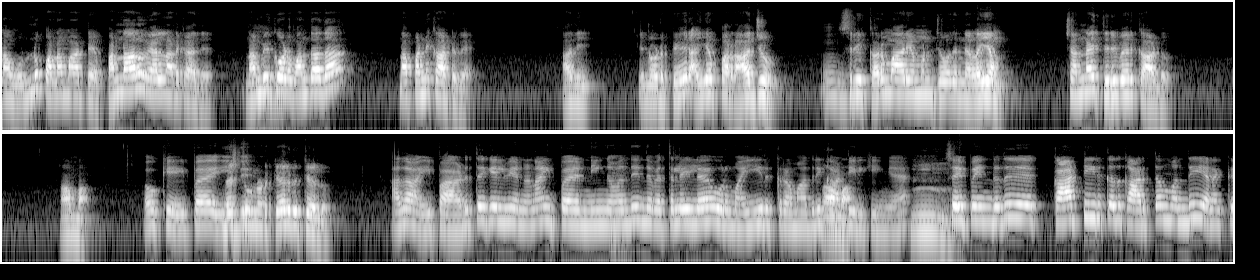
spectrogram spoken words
நான் ஒன்றும் பண்ண மாட்டேன். பண்ணாலும் வேலை நடக்காது. நம்பிக்கையோடு வந்தால் தான் நான் பண்ணி காட்டுவேன். அது என்னோட பேர் ஐயப்பா ராஜு. ஸ்ரீ கருமாரியம்மன் ஜோதி நிலையம் சென்னை திருவேற்காடு. ஆமாம் ஓகே இப்ப நெக்ஸ்ட் உன்னோட கேள்வி கேளு. அதான் இப்ப அடுத்த கேள்வி என்னன்னா இப்ப நீங்க வந்து இந்த வெத்தலையில ஒரு மை இருக்கிற மாதிரி. காட்டியிருக்கீங்க. சோ இப்ப இந்த இது காட்டி இருக்கிறதுக்கு அர்த்தம் வந்து எனக்கு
